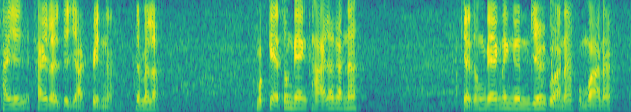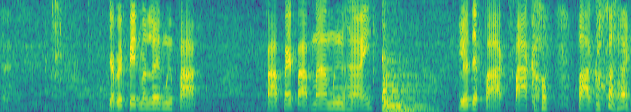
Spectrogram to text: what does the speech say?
ใครใครเลยจะอยากเป็นอะใช่ไหมล่ะมาแกะทองแดงขายแล้วกันนะแกะทองแดงได้เงินเยอะกว่านะ ผมว่านะอย่าไปเป็นมันเลยมือปราบปราบไปปราบมามือหายเหลือแต่ปากปากก็ปากก็หาย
